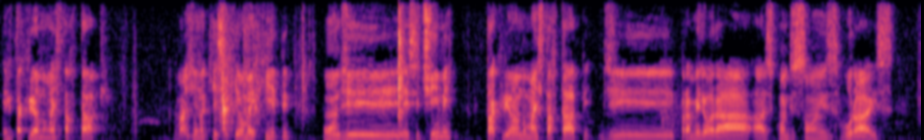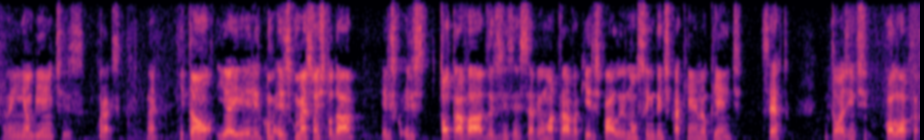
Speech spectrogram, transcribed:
ele está criando uma startup. Imagina que esse aqui é uma equipe onde esse time está criando uma startup de para melhorar as condições rurais em ambientes rurais. Né? Então, e aí ele eles começam a estudar, eles eles estão travados, eles recebem uma trava aqui, eles falam, eu não sei identificar quem é meu cliente, certo? Então a gente coloca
